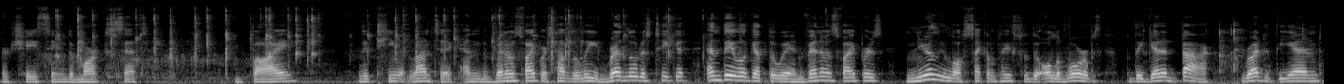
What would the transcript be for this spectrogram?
They're chasing the mark set by the Team Atlantic, and the Venomous Vipers have the lead. Red Lotus take it, and they will get the win. Venomous Vipers nearly lost second place to the Olive Orbs, but they get it back right at the end.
